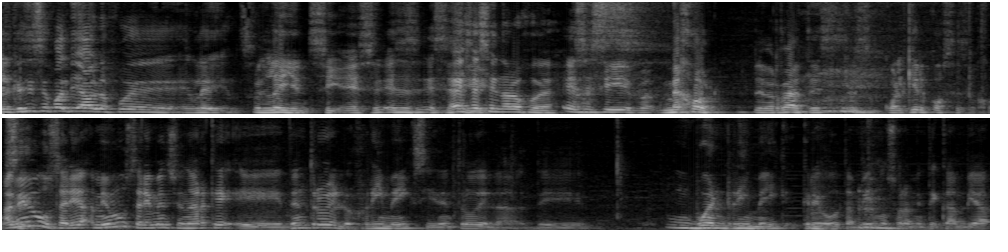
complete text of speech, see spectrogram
el que sí se fue al diablo fue en Legends. Legends, sí, ese, ese, ese, Ese sí no lo jugué. Ese sí, mejor, de verdad, es, es cualquier cosa ese juego. A mí, Sí. me gustaría, a mí me gustaría mencionar que eh, dentro de los remakes y dentro de la de un buen remake, creo, también no solamente cambia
